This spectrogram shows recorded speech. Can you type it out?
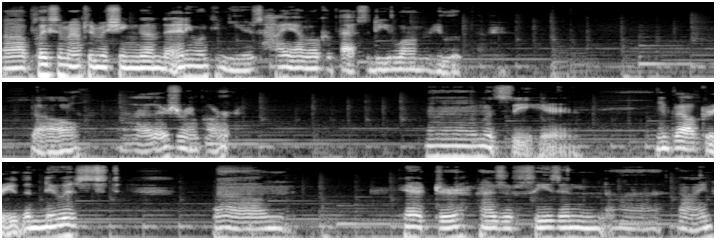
Uh, place a mounted machine gun that anyone can use, high ammo capacity, long reload time. So, uh, there's Rampart. Um, let's see here. Valkyrie, the newest um, character as of season uh, 9.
